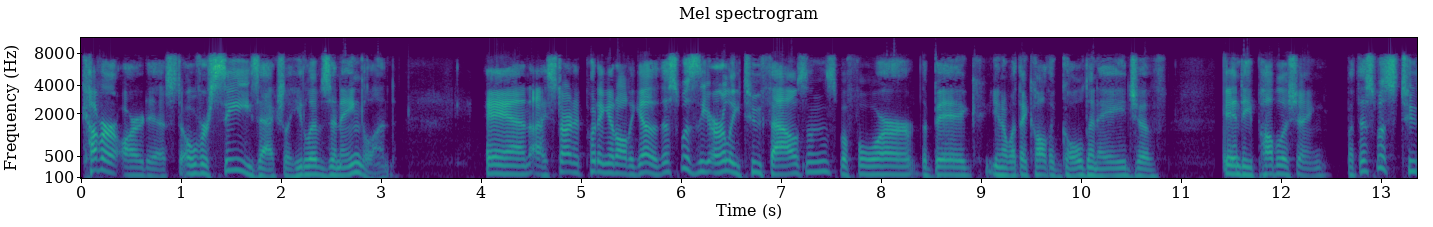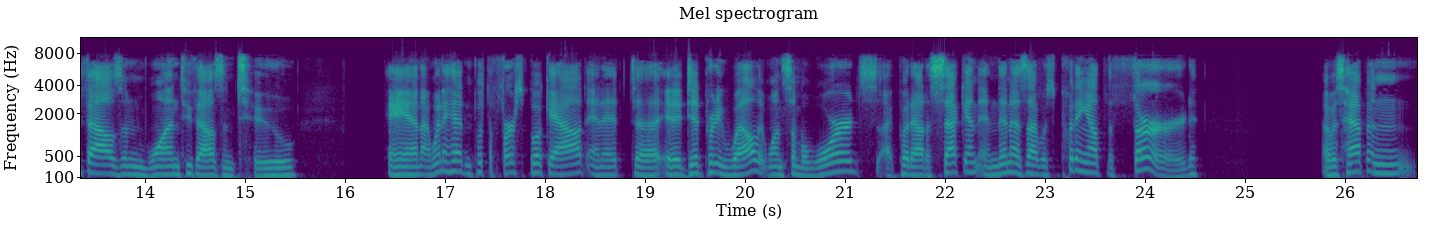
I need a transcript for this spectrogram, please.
cover artist overseas actually. He lives in england and I started putting it all together. This was the early 2000s before the big, you know, what they call the golden age of indie publishing, but this was 2001, 2002. And I went ahead and put the first book out, and it, uh, it, it did pretty well. It won some awards. I put out a second, and then as I was putting out the third, I was happen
